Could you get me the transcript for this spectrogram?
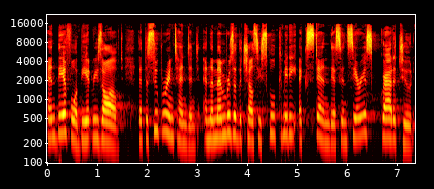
and therefore be it resolved that the superintendent and the members of the Chelsea School Committee extend their sincerest gratitude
